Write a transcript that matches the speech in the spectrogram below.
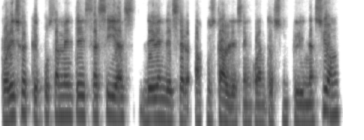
Por eso es que justamente estas sillas deben de ser ajustables en cuanto a su inclinación,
